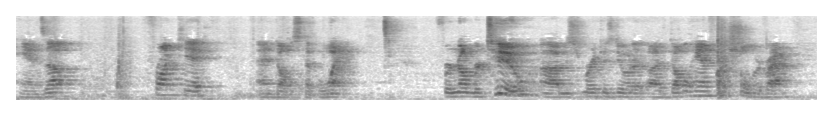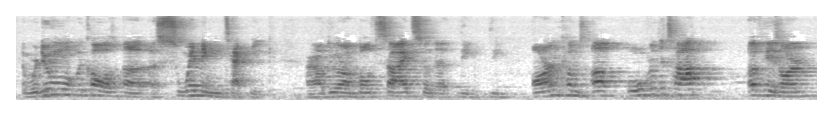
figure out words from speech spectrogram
hands up, front kick, and double step away. For number two, uh, Mr. Marika is doing a, a, double hand front shoulder grab, and we're doing what we call a, a swimming technique. All right, I'll do it on both sides so that the, the arm comes up over the top of his arm,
